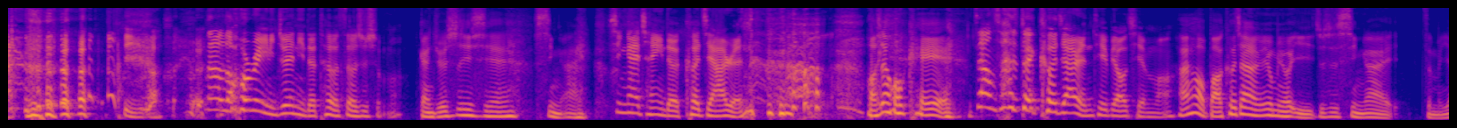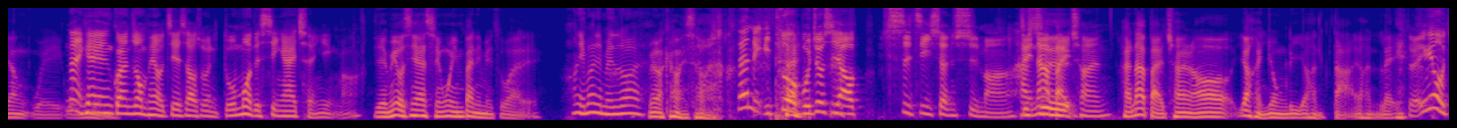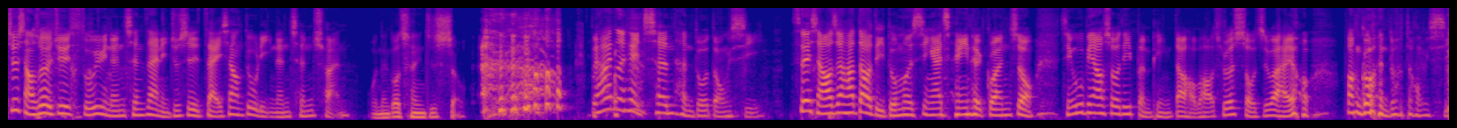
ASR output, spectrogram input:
必的。那 Lori，你觉得你的特色是什么？感觉是一些性爱，性爱成瘾的客家人，好像 OK 哎，这样算是对客家人贴标签吗？还好吧，客家人又没有以就是性爱。怎么样为？那你可以跟观众朋友介绍说你多么的性爱成瘾吗？也没有性爱成瘾，我已经半年没做爱嘞。啊，你半年没做爱？没有开玩笑。但你一做不就是要世纪盛世吗？海纳百川，海纳百川，然后要很用力，要很大，要很累。对，因为我就想说一句俗语，能称赞你就是宰相肚里能撑船。我能够撑一只手。对，他真的可以撑很多东西。所以想要知道他到底多么性爱成瘾的观众，请务必要收听本频道，好不好？除了手之外，还有放过很多东西。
